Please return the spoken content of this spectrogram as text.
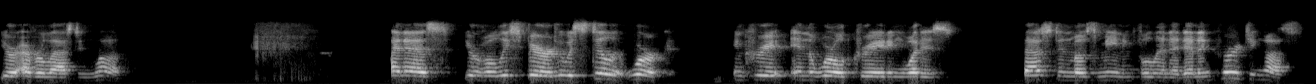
your everlasting love. And as your Holy Spirit, who is still at work in, create, in the world, creating what is best and most meaningful in it, and encouraging us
